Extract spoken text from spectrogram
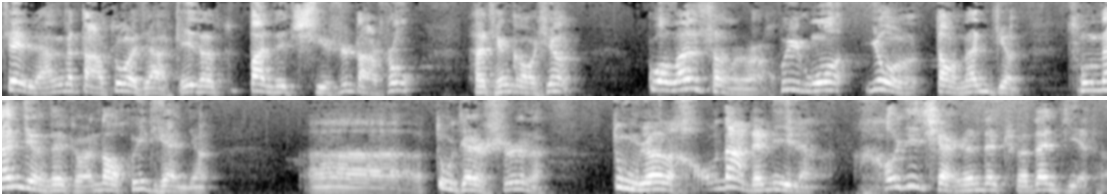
这两个大作家给他办的七十大寿，他挺高兴。过完生日回国，又到南京，从南京再转到回天津，呃，杜建时呢，动员了好大的力量。好几千人在车站接他，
